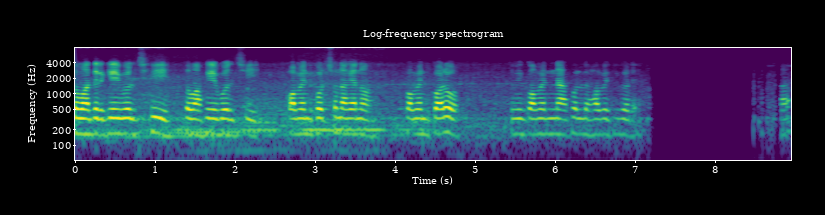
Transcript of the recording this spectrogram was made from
তোমাদেরকেই বলছি, তোমাকেই বলছি কমেন্ট করছ না কেন? কমেন্ট করো। তুমি কমেন্ট না করলে হবে কি করে? হ্যাঁ?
